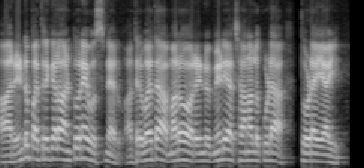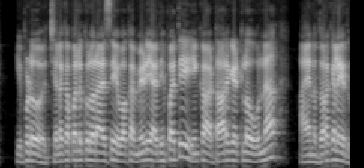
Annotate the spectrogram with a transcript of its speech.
ఆ రెండు పత్రికలు అంటూనే వస్తున్నారు. ఆ తర్వాత మరో రెండు మీడియా ఛానళ్ళు కూడా తోడయ్యాయి. ఇప్పుడు చిలక పలుకులు రాసే ఒక మీడియా అధిపతి ఇంకా టార్గెట్లో ఉన్నా ఆయన దొరకలేదు.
